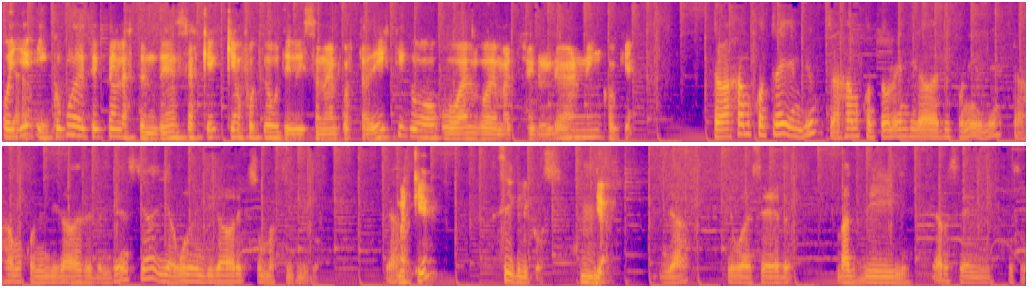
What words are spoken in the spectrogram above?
Oye, ¿y cómo detectan las tendencias? ¿Qué, ¿Quién fue que utilizan? ¿Algo estadístico o, algo de machine learning o qué? Trabajamos con TradingView, trabajamos con todos los indicadores disponibles, trabajamos con indicadores de tendencia y algunos indicadores que son más cíclicos. ¿Más qué? Cíclicos. Mm. Ya. Ya, que puede ser MACD, RSI, qué sé.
